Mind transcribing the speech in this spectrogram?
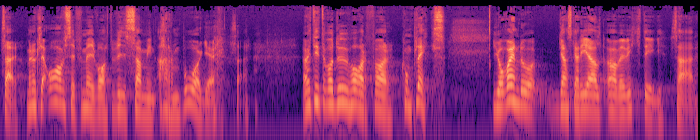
så här. men att klä av sig för mig var att visa min armbåge. Så här. Jag vet inte vad du har för komplex. Jag var ändå ganska rejält överviktig. så här.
